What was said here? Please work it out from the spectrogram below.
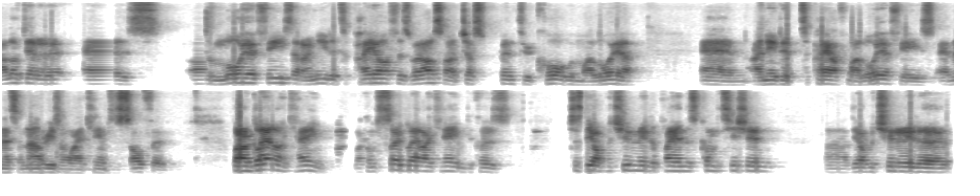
I looked at it as some lawyer fees that I needed to pay off as well. So I'd just been through court with my lawyer and I needed to pay off my lawyer fees, and that's another reason why I came to Salford. But I'm glad I came. Like I'm so glad I came because just the opportunity to play in this competition, uh, the opportunity to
